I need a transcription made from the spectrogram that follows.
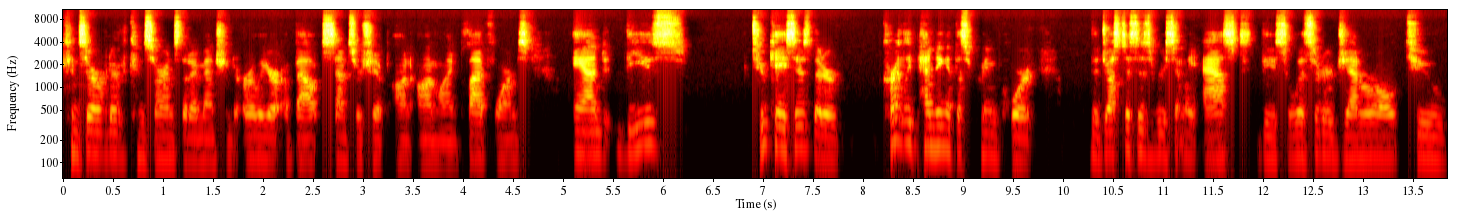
conservative concerns that I mentioned earlier about censorship on online platforms. And these two cases that are currently pending at the Supreme Court, the justices recently asked the Solicitor General to,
